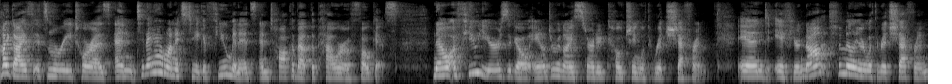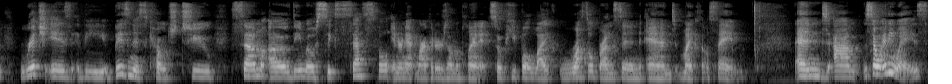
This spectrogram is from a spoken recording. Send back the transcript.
Hi, guys, it's Marie Torres, and today I wanted to take a few minutes and talk about the power of focus. Now, a few years ago, Andrew and I started coaching with Rich Schefren. And if you're not familiar with Rich Schefren, Rich is the business coach to some of the most successful internet marketers on the planet. So, people like Russell Brunson and Mike Filsaime. And um, so, anyways,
